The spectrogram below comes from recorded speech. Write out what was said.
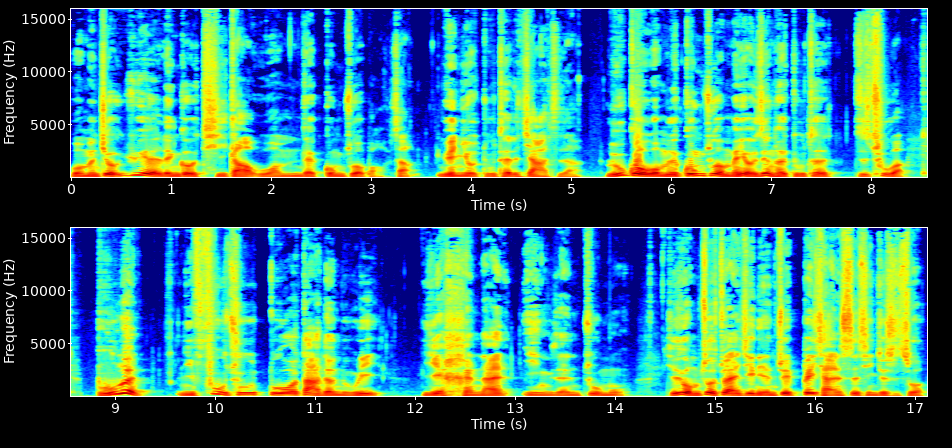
我们就越能够提高我们的工作保障，因为你有独特的价值啊。如果我们的工作没有任何独特之处啊，不论你付出多大的努力，也很难引人注目。其实我们做专业经理人最悲惨的事情就是说，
